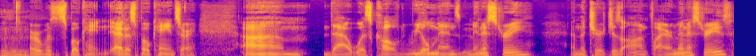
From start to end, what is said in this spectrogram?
Mhm. or was it Spokane? At a Spokane, sorry. Um, that was called Real Men's Ministry, and the church is On Fire Ministries.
